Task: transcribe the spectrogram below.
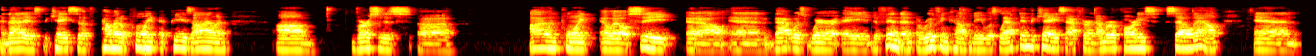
and that is the case of Palmetto Point at Pease Island um, versus uh, Island Point LLC et al. And that was where a defendant, a roofing company, was left in the case after a number of parties settled out and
